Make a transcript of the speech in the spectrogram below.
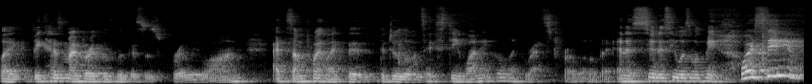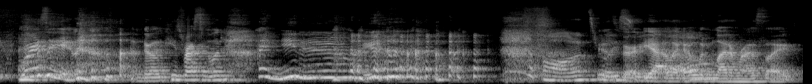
like because my birth with Lucas was really long. At some point, like the the doula would say, "Steve, why don't you go like rest for a little bit?" And as soon as he wasn't with me, where's Steve? Where is he? and they're like, "He's resting." I'm like, I need him. oh that's really very- sweet yeah, like I wouldn't let him rest. Like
